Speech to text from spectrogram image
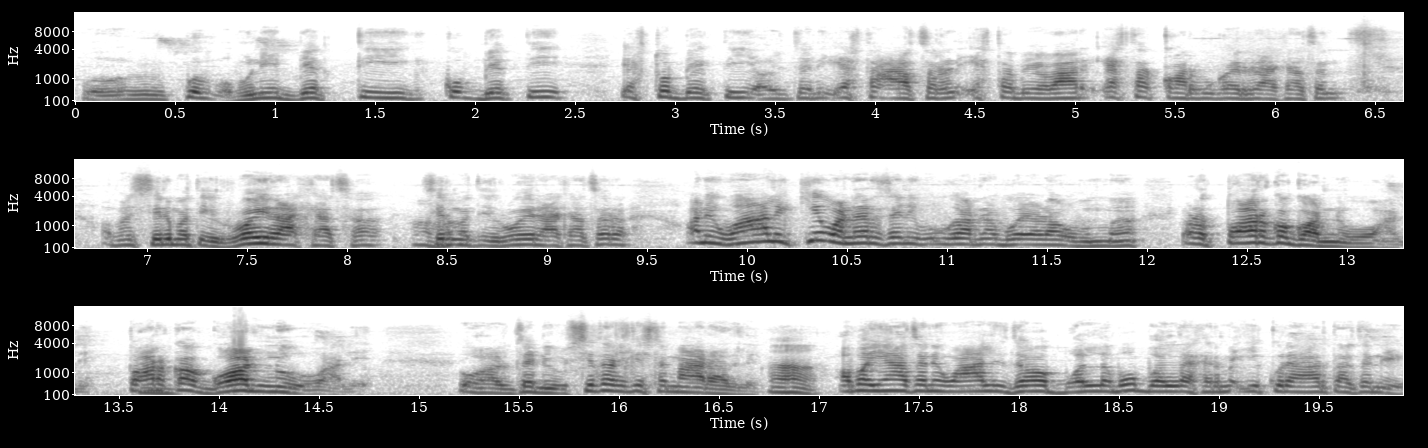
को हुने व्यक्तिको व्यक्ति यस्तो व्यक्ति चाहिँ यस्ता आचरण यस्ता व्यवहार यस्ता कर्म गरिराखेका छन्। अब श्रीमती रोइराखेका छ श्रीमती रोइराखेका छ र अनि उहाँले के भनेर चाहिँ उ गर्नुभयो एउटा एउटा तर्क गर्नु हो उहाँले तर्क गर्नु हो उहाँले। उहाँ चाहिँ कृष्ण महाराजले। अब यहाँ चाहिँ उहाँले जब बोल्नुभयो बोल्दाखेरिमा यी कुराहरू त चाहिँ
